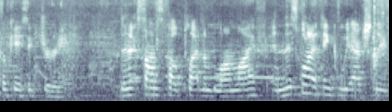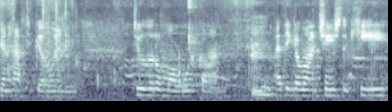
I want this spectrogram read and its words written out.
Ocasek journey. The next song is called Platinum Blonde Life, and this one I think we actually are gonna have to go and do a little more work on. I think I wanna change the key,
